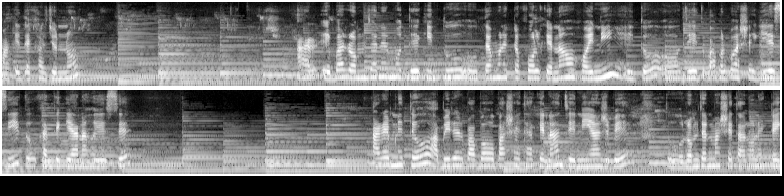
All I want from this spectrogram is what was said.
মাকে দেখার জন্য। আর এবার রমজানের মধ্যে কিন্তু তেমন একটা ফল কেনাও হয়নি। এই তো যেহেতু বাবার বাসায় গিয়েছি, তো ওখান থেকে আনা হয়েছে। আর এমনিতেও আবিরের বাবাও বাসায় থাকে না, যে নিয়ে আসবে। তো রমজান মাসে তার অনেকটাই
